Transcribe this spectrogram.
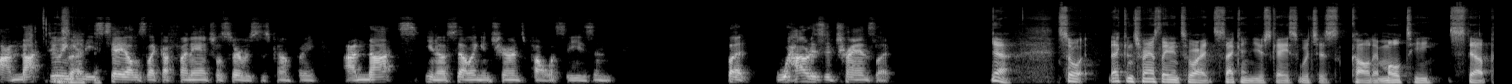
I'm not doing exactly. any sales like a financial services company. I'm not, you know, selling insurance policies and but how does it translate? Yeah. So that can translate into our second use case, which is called a multi-step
